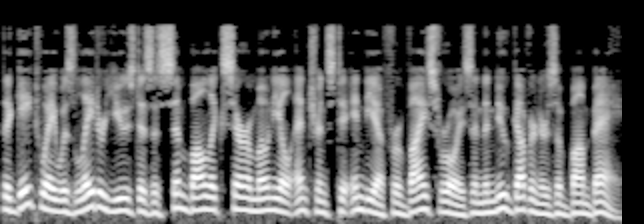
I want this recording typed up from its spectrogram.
The gateway was later used as a symbolic ceremonial entrance to India for viceroys and the new governors of Bombay.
